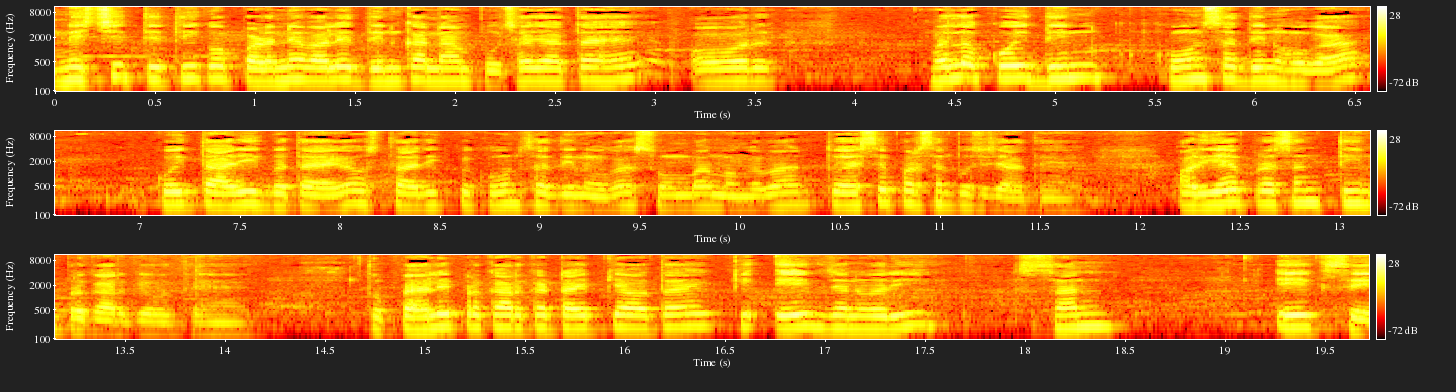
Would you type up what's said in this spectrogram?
निश्चित तिथि को पढ़ने वाले दिन का नाम पूछा जाता है और मतलब कोई दिन कौन सा दिन होगा, कोई तारीख बताएगा, उस तारीख पे कौन सा दिन होगा, सोमवार, मंगलवार तो ऐसे प्रश्न पूछे जाते हैं और यह प्रश्न तीन प्रकार के होते हैं। तो पहले प्रकार का टाइप क्या होता है कि एक जनवरी सन एक से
